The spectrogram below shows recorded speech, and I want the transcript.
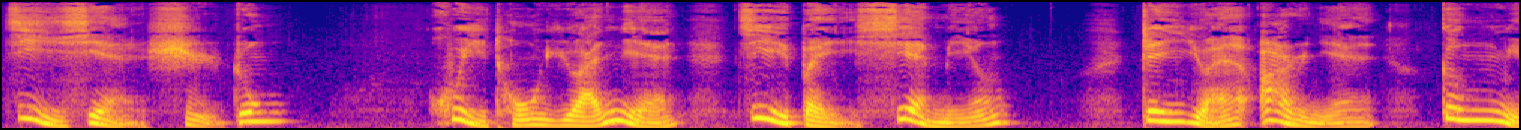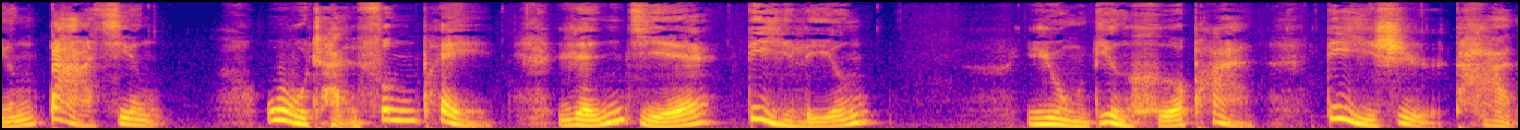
蓟县始终。会同元年，蓟北县名；贞元二年，更名大兴。物产丰沛，人杰地灵。永定河畔，地势坦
